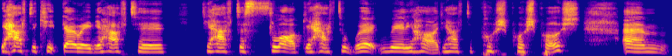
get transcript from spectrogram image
you have to keep going you have to you have to slog you have to work really hard you have to push push push. Um,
